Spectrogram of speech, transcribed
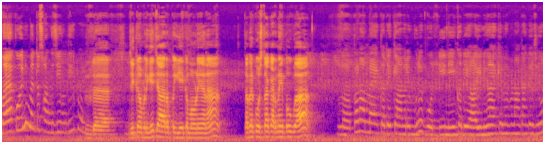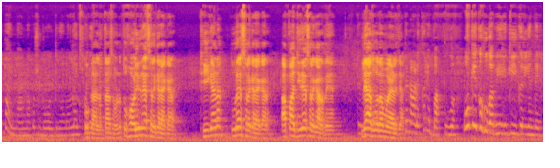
ਮੈਂ ਕੋਈ ਨਹੀਂ ਮੈਨੂੰ ਤਾਂ ਸੰਗ ਜੀ ਹੁੰਦੀ ਆ ਕੋਈ। ਲੈ ਜੇ ਕਮਲੀਏ 4 ਰੁਪਈਏ ਕਮਾਉਣੇ ਆ ਨਾ ਤਾਂ ਫਿਰ ਕੁਛ ਤਾਂ ਕਰਨਾ ਹੀ ਪਊਗਾ। ਲੈ ਭਲਾ ਮੈਂ ਕਦੇ ਕੈਮਰੇ ਮੂਰੇ ਬੋਲੀ ਨਹੀਂ ਕਦੇ ਆਈ ਨਹੀਂ ਆ ਕਿਵੇਂ ਬਣਾ ਦਾਂਗੇ? ਜੀ ਉਹ ਤਾਂ ਇੰਨਾ ਇੰਨਾ ਕੁਝ ਬੋਲਦੀਆਂ ਨੇ ਮੈਂ ਉਹ ਗੱਲ ਤਾਂ ਸੁਣ ਤੂੰ ਹੌਲੀ ਰੈਸਲ ਕਰਿਆ ਕਰ। ਠੀਕ ਹੈ ਨਾ? ਤੂੰ ਰੈਸਲ ਕਰਿਆ ਕਰ। ਆਪਾਂ ਅੱਜ ਹੀ ਰੈਸਲ ਕਰਦੇ ਆਂ। ਲਿਆ ਤੂੰ ਉਹਦਾ ਮੋਬਾਈਲ 'ਚ ਤੇ ਨਾਲੇ ਘਰੇ ਬਾਪੂ ਆ। ਉਹ ਕੀ ਕਹੂਗਾ ਵੀ ਇਹ ਕੀ ਕਰੀ ਜਾਂਦੇ ਨੇ?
